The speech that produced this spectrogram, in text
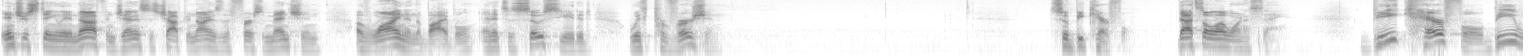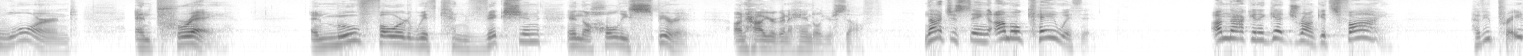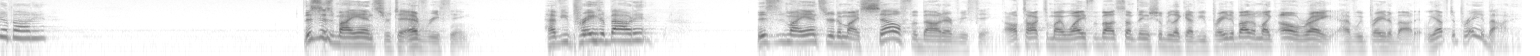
Interestingly enough, in Genesis chapter 9 is the first mention of wine in the Bible, and it's associated with perversion. So be careful. That's all I want to say be careful, be warned, and pray and move forward with conviction in the Holy Spirit on how you're going to handle yourself. Not just saying, I'm okay with it. I'm not going to get drunk. It's fine. Have you prayed about it? This is my answer to everything. Have you prayed about it? This is my answer to myself about everything. I'll talk to my wife about something. She'll be like, Have you prayed about it? I'm like, Oh, right. Have we prayed about it? We have to pray about it.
